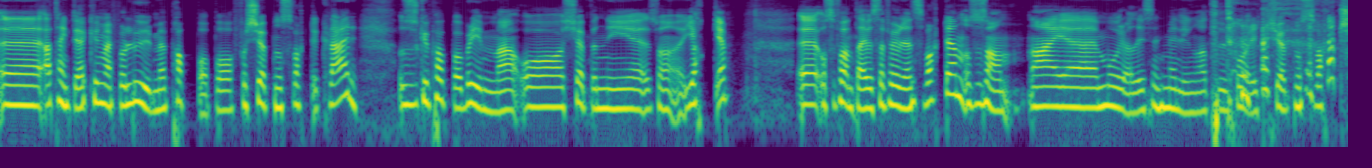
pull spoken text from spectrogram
eh, jeg tenkte jeg kunne i hvert fall lure med pappa på å få kjøpe noen svarte klær. Og så skulle pappa bli med meg og kjøpe en ny sånn, jakke. Eh, og så fant jeg jo selvfølgelig en svart en, og så sa han nei, eh, mora di sendte melding at du får ikke kjøpe noe svart.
